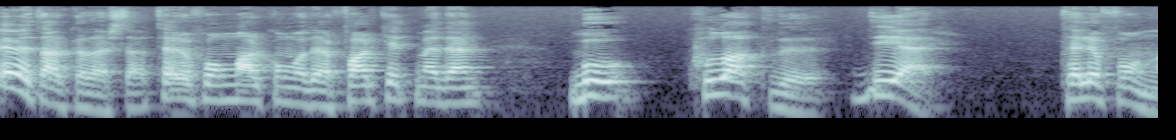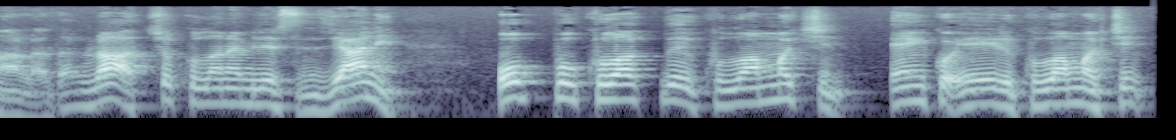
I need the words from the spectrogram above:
Evet arkadaşlar, telefon marka model fark etmeden bu kulaklığı diğer telefonlarla da rahatça kullanabilirsiniz. Yani Oppo kulaklığı kullanmak için, Enco Air'i kullanmak için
